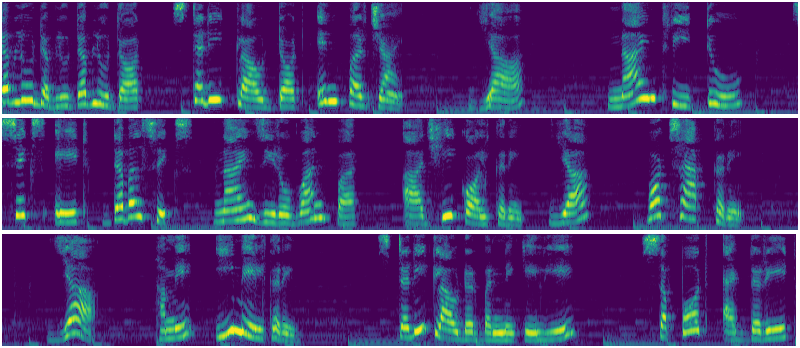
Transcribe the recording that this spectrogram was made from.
www.studycloud.in पर जाएँ या 93268666 901 पर आज ही कॉल करें या व्हाट्सएप करें या हमें ईमेल करें। स्टडी क्लाउडर बनने के लिए support at the rate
